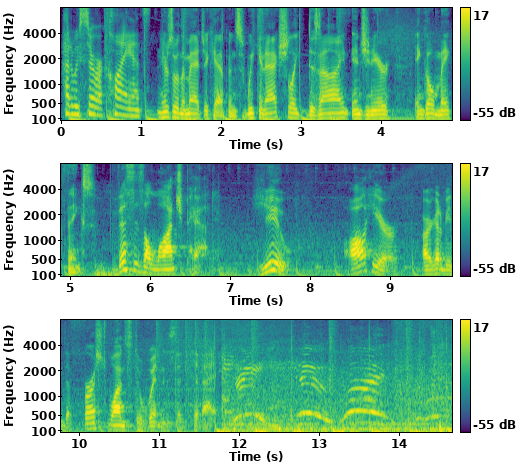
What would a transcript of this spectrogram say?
How do we serve our clients? Here's where the magic happens. We can actually design, engineer, and go make things. This is a launch pad. You, all here, are going to be the first ones to witness it today. Three, two, one.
